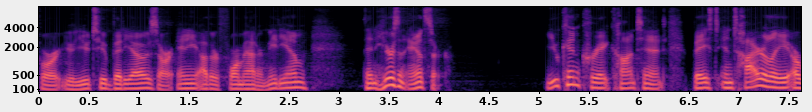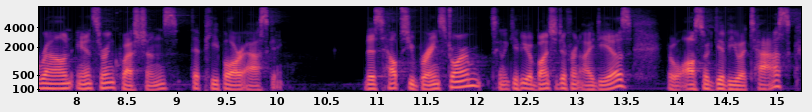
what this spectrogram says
for your YouTube videos or any other format or medium, then here's an answer. You can create content based entirely around answering questions that people are asking. This helps you brainstorm. It's going to give you a bunch of different ideas. It will also give you a task.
